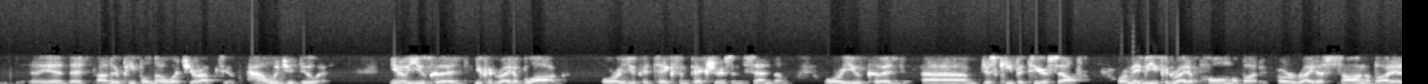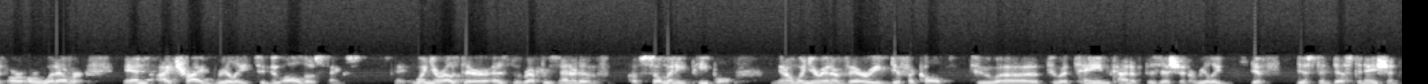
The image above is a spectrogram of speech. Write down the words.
uh, that other people know what you're up to? How would you do it? You know, you could you could write a blog, or you could take some pictures and send them, or you could um, just keep it to yourself or maybe you could write a poem about it or write a song about it or, or whatever. And I tried really to do all those things. When you're out there as the representative of so many people, you know, when you're in a very difficult to uh, to attain kind of position, a really dif- distant destination,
